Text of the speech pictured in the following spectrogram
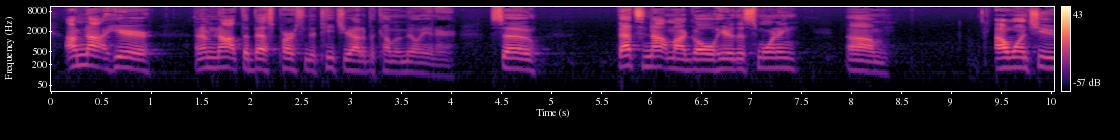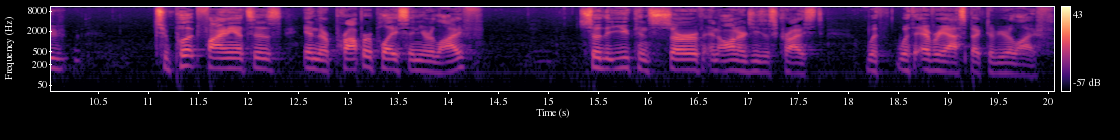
I'm not here and I'm not the best person to teach you how to become a millionaire. So that's not my goal here this morning. Um, I want you to put finances in their proper place in your life so that you can serve and honor Jesus Christ with, with every aspect of your life.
